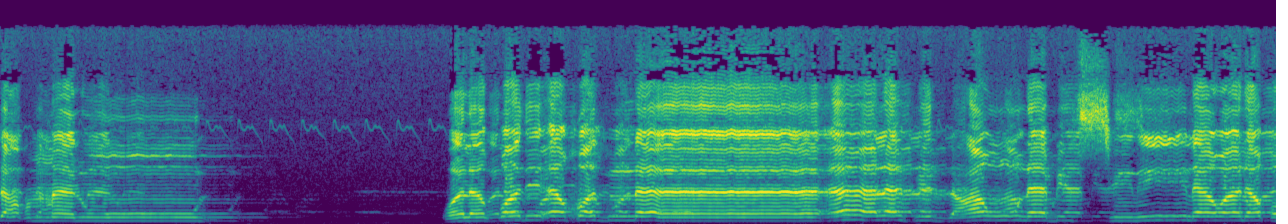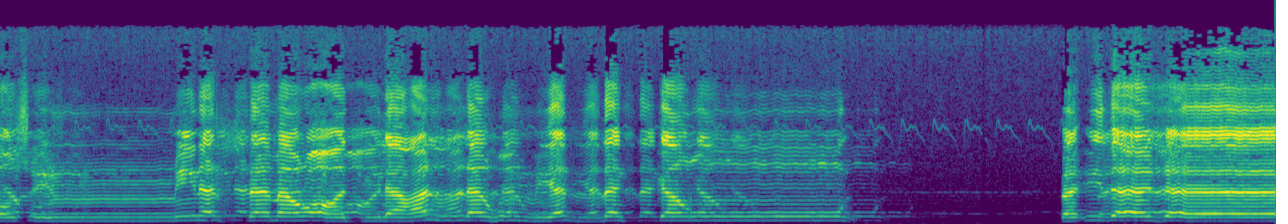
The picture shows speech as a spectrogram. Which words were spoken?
تعملون. ولقد أخذنا آل فرعون بالسنين ونقص من الثمرات لعلهم يذكرون فإذا جاءتهم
